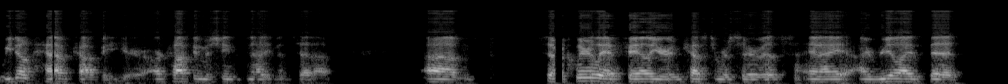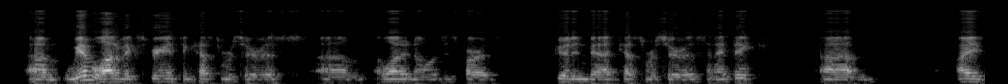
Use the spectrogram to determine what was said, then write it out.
we don't have coffee here. Our coffee machine's not even set up. Um, so clearly a failure in customer service, and I, I realized that um, we have a lot of experience in customer service, um, a lot of knowledge as far as good and bad customer service, and I think um, I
